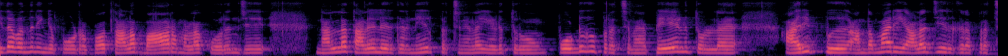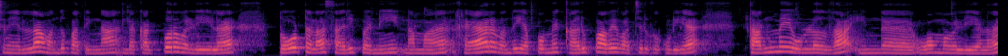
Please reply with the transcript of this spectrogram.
இதை வந்து நீங்கள் போடுறப்போ தலை பாரமெல்லாம் குறைஞ்சி நல்ல தலையில் இருக்கிற நீர் பிரச்சனையெல்லாம் எடுத்துரும். பொடுகு பிரச்சனை பேனு தொல்லை அரிப்பு அந்த மாதிரி அலர்ஜி இருக்கிற பிரச்சனை எல்லாம் வந்து பார்த்திங்கன்னா இந்த கற்பூரவள்ளியில் டோட்டலாக சரி பண்ணி நம்ம ஹேரை வந்து எப்போவுமே கருப்பாகவே வச்சுருக்கக்கூடிய தன்மை உள்ளது தான் இந்த ஓமவல்லி இலை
